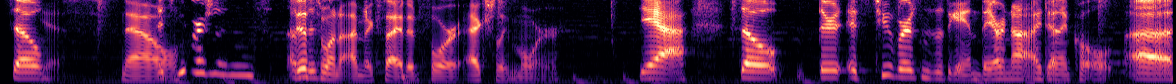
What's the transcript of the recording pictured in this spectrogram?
So Yes. Now, the two versions of this one I'm excited for actually more. Yeah. So there it's two versions of the game. They are not identical. Uh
